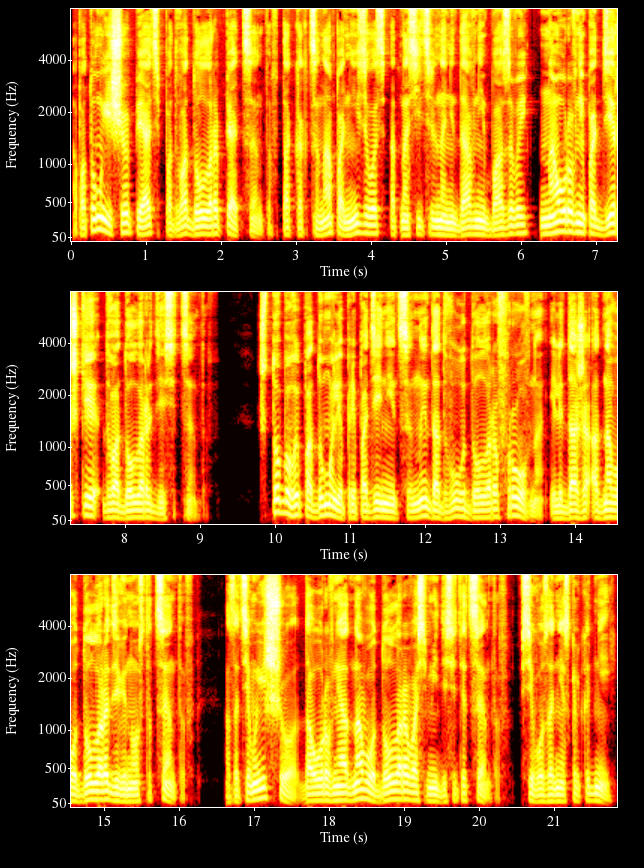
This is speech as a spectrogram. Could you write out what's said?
а потом еще 5 по 2 доллара 5 центов, так как цена понизилась относительно недавней базовой на уровне поддержки 2 доллара 10 центов. Что бы вы подумали при падении цены до 2 долларов ровно или даже 1 доллара 90 центов, а затем еще до уровня 1 доллара 80 центов, всего за несколько дней.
